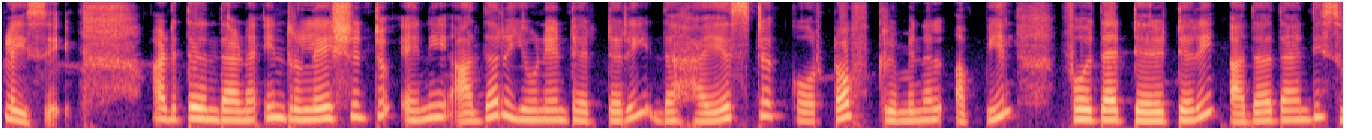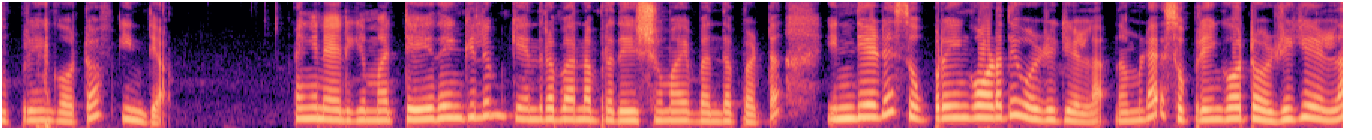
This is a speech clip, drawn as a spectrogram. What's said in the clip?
പ്ലേസ് ചെയ്യും. അടുത്തത് എന്താണ്? In relation to any other union territory the highest court of criminal appeal for that territory other than the supreme court of India എങ്ങനെയായിരിക്കും? മറ്റേതെങ്കിലും കേന്ദ്രഭരണ പ്രദേശവുമായി ബന്ധപ്പെട്ട് ഇന്ത്യയുടെ സുപ്രീം കോടതി ഒഴികെയുള്ള നമ്മുടെ സുപ്രീം കോർട്ട് ഒഴികെയുള്ള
